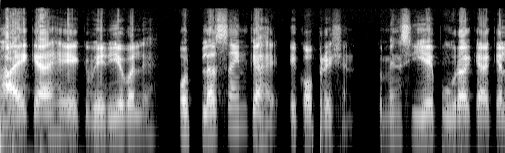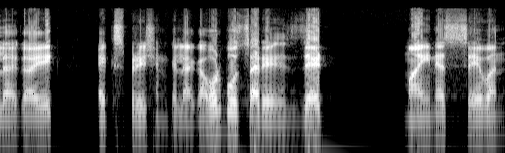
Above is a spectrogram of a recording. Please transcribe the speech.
वाई क्या है? एक वेरिएबल है। और प्लस साइन क्या है? एक ऑपरेशन तो मीन्स ये पूरा क्या कहलाएगा? एक एक्सप्रेशन कहलाएगा। और बहुत सारे z minus seven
